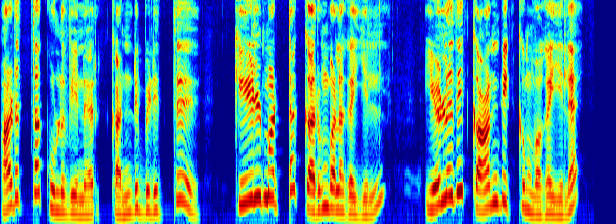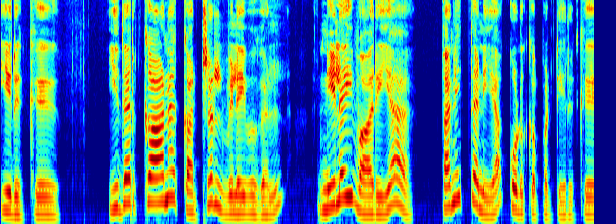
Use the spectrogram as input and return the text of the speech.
அடுத்த குழுவினர் கண்டுபிடித்து கீழ்மட்ட கரும்பலகையில் எழுதி காண்பிக்கும் வகையில இருக்கு. இதற்கான கற்றல் விளைவுகள் நிலை வாரியா தனித்தனியா கொடுக்கப்பட்டிருக்கு.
